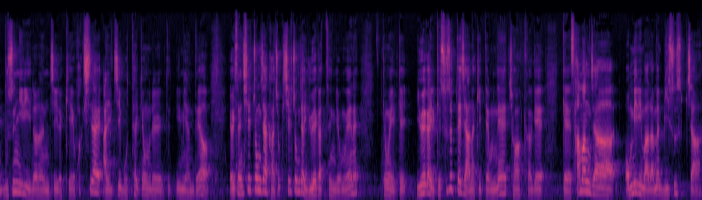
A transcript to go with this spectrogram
무슨 일이 일어났는지 이렇게 확실하게 알지 못할 경우를 뜻- 의미한데요. 여기서는 실종자 가족, 실종자 유해 같은 경우에는 경우에 이렇게 유해가 이렇게 수습되지 않았기 때문에 정확하게 이렇게 사망자 엄밀히 말하면 미수습자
